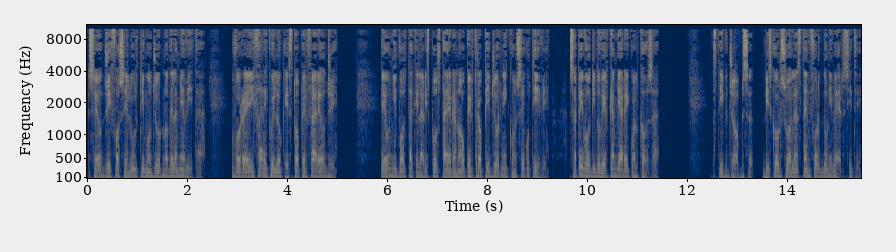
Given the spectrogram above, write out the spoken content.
Se oggi fosse l'ultimo giorno della mia vita, vorrei fare quello che sto per fare oggi. E ogni volta che la risposta era no per troppi giorni consecutivi, sapevo di dover cambiare qualcosa. Steve Jobs, discorso alla Stanford University.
